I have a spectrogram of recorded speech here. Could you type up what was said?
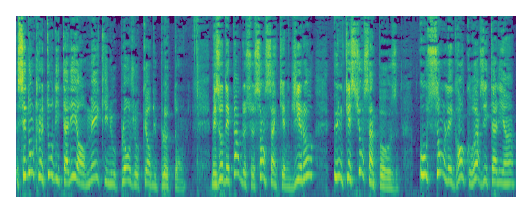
c'est donc le Tour d'Italie en mai qui nous plonge au cœur du peloton. Mais au départ de ce 105e Giro, une question s'impose. Où sont les grands coureurs italiens?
